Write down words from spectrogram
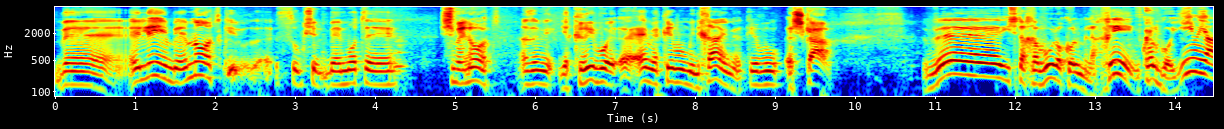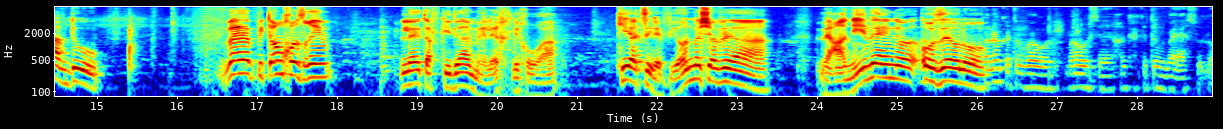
ואלים, בהמות, כאילו סוג של בהמות שמנות. אז הם יקריבו, הם יקריבו מנחה, הם יקריבו אשכר. וישתחוו לו כל מלכים, כל גויים יעבדו. ופתאום חוזרים לתפקידי המלך, לכאורה, כי יציל אביון משווע, ועני ואין עוזר לו. קודם כתוב מה הוא- עושה, אחר כך כתוב מה יעשו לו.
